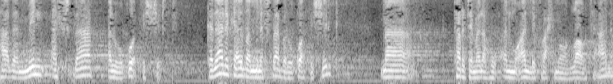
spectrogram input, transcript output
هذا من أسباب الوقوع في الشرك. كذلك أيضا من أسباب الوقوع في الشرك ما ترجم له المؤلف رحمه الله تعالى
